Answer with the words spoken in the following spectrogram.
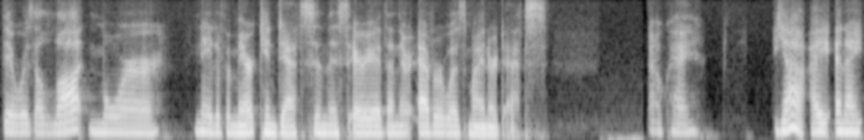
there was a lot more Native American deaths in this area than there ever was miner deaths. Okay. Yeah, I and I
